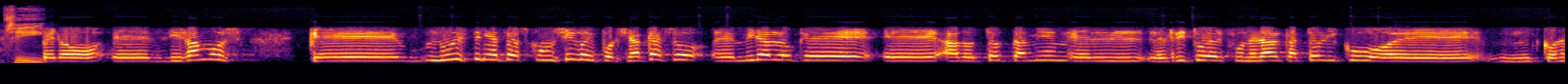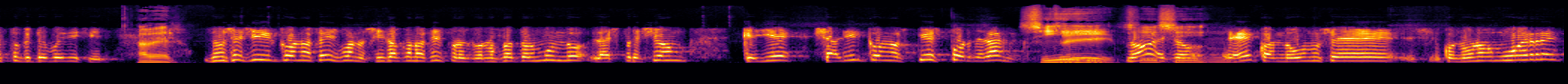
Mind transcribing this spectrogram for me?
Sí. pero eh, digamos que no les tenía todas consigo y por si acaso, eh, mira lo que eh, adoptó también el, el rito del funeral católico eh, mm, con esto que te voy a decir. A ver. No sé si conocéis, bueno, si lo conocéis porque conozco a todo el mundo, la expresión que ye salir con los pies por delante. Sí, Sí. ¿no? sí, Eso, sí. ¿eh? Cuando uno se, cuando uno muere,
